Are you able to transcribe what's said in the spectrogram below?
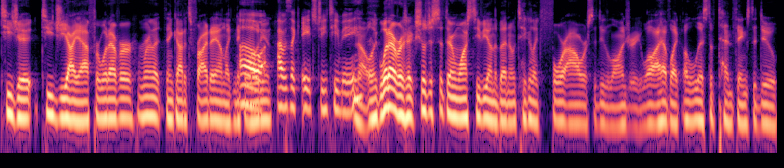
TJ TGIF or whatever. Remember that? Thank God it's Friday on like oh, Nickelodeon. Oh, I was like HGTV. No, like whatever. Like she'll just sit there and watch TV on the bed, and it'll take her like four hours to do the laundry. Well, I have like a list of ten things to do,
